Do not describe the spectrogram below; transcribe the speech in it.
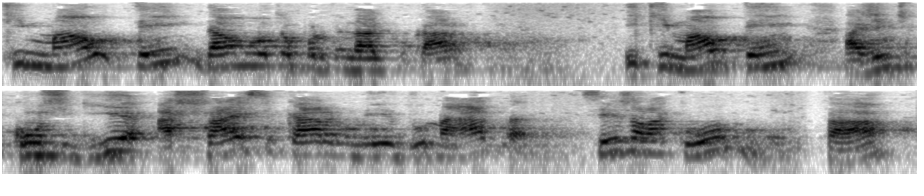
que mal tem dar uma outra oportunidade pro cara? E que mal tem a gente conseguir achar esse cara no meio do nada, seja lá como, tá?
